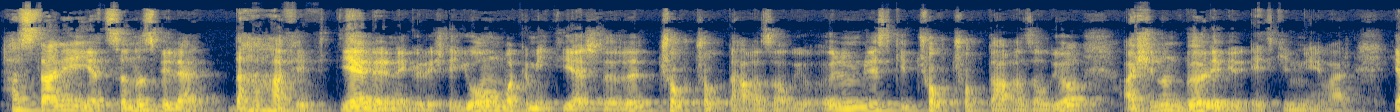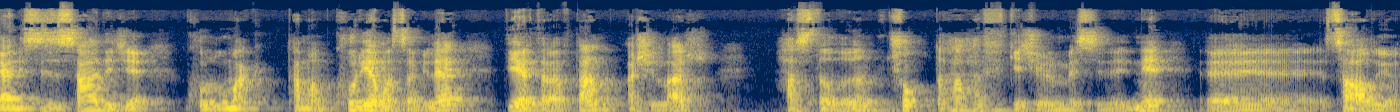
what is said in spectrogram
hastaneye yatsanız bile daha hafif. Diğerlerine göre işte yoğun bakım ihtiyaçları çok çok daha azalıyor. Ölüm riski çok çok daha azalıyor. Aşının böyle bir etkinliği var. Yani sizi sadece korumak tamam koruyamasa bile diğer taraftan aşılar hastalığın çok daha hafif geçirilmesini e, sağlıyor.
